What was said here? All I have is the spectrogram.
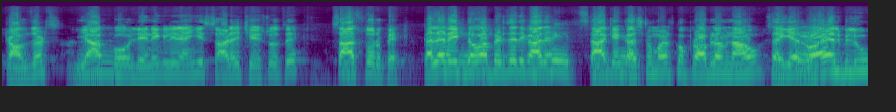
ट्राउजर्स ये हम्म। आपको लेने के लिए रहेंगे साढ़े छह सौ से सात सौ रुपए। कलर एक दफ़ा फिर से दिखा दें ताकि कस्टमर्स को प्रॉब्लम ना हो। सही है। रॉयल ब्लू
